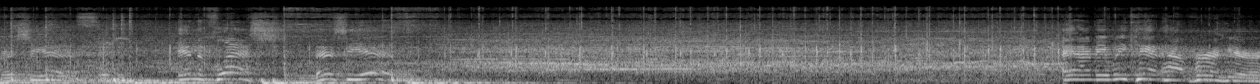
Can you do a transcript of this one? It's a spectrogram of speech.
There she is. In the flesh. There she is. And I mean, we can't have her here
